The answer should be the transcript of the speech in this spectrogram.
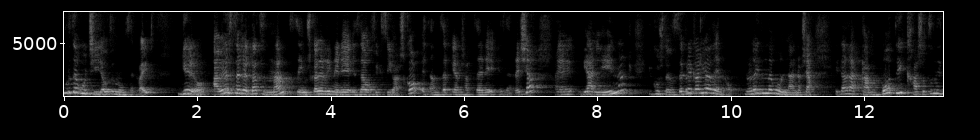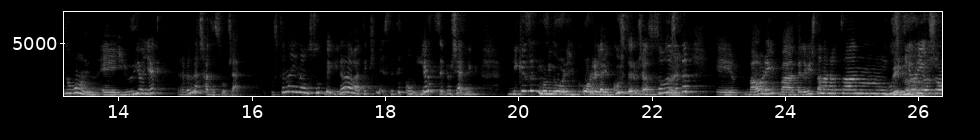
urte gutxi irauten duen zerbait, gero, abez ze gertatzen da, ze Euskal Herrin ere ez dago fikzio asko, eta antzerkian sartzea ere ez erresa, e, gea lehenak ikusten ze prekarioa den hau, nola egiten dugun lan, osea, eta da, kanpotik jasotzen ditugun e, irudi horiek, derrepende txatezu, osea, ikusten nahi nauzu begirada batekin ez dut ulertzen, osea, nik, nik ez dut mundu hori horrela ikusten, osea, zaude Bai. esaten, e, ba hori, ba, telebistan agertzen guzti hori oso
